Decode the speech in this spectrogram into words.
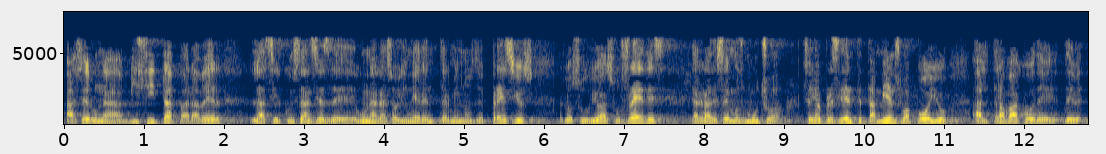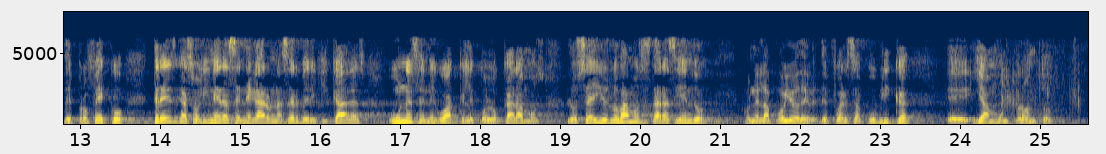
hacer una visita para ver las circunstancias de una gasolinera en términos de precios, lo subió a sus redes. Le agradecemos mucho al señor presidente también su apoyo al trabajo de, Profeco. Tres gasolineras se negaron a ser verificadas, una se negó a que le colocáramos los sellos. Lo vamos a estar haciendo con el apoyo de, Fuerza Pública eh, ya muy pronto.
